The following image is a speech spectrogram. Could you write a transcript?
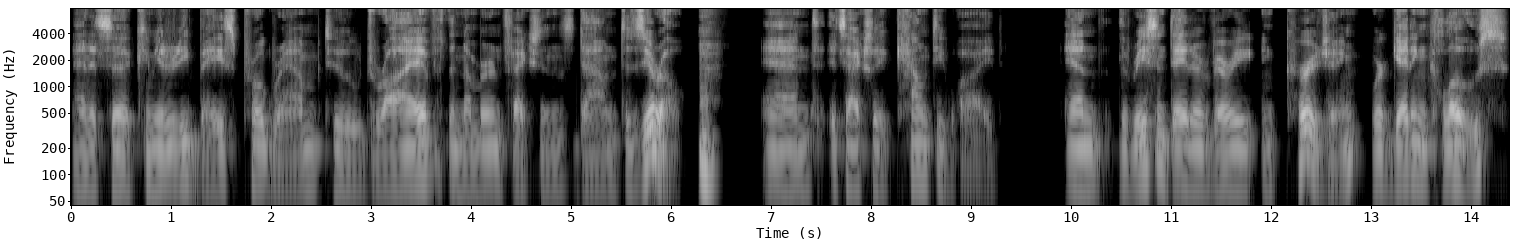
And it's a community based program to drive the number of infections down to zero. Mm. And it's actually county wide. And the recent data are very encouraging. We're getting close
